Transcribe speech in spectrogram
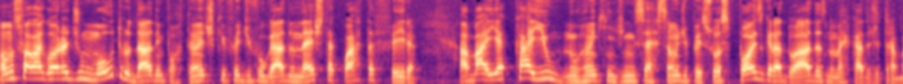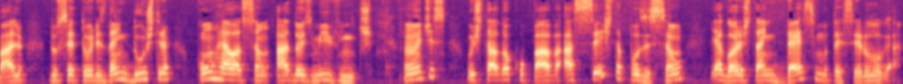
Vamos falar agora de um outro dado importante que foi divulgado nesta quarta-feira. A Bahia caiu no ranking de inserção de pessoas pós-graduadas no mercado de trabalho dos setores da indústria com relação a 2020. Antes, o estado ocupava a sexta posição e agora está em 13º lugar.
